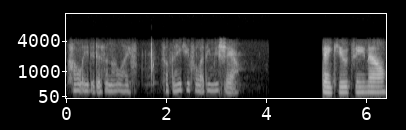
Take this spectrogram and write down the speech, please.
how late it is in our life. So thank you for letting me share. Thank you, Gino.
